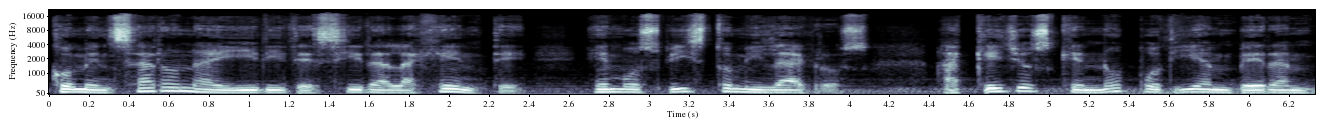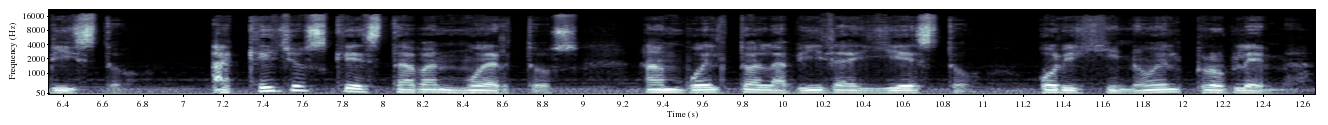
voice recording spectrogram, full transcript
Comenzaron a ir y decir a la gente, hemos visto milagros, aquellos que no podían ver han visto, aquellos que estaban muertos han vuelto a la vida y esto originó el problema.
